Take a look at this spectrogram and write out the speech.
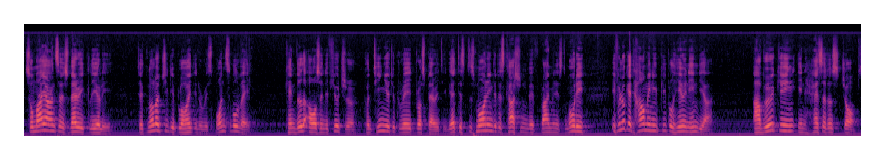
So my answer is very clearly, technology deployed in a responsible way can will also in the future continue to create prosperity. We had this, this morning the discussion with Prime Minister Modi. If you look at how many people here in India are working in hazardous jobs,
